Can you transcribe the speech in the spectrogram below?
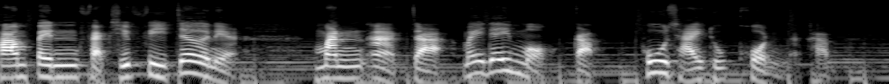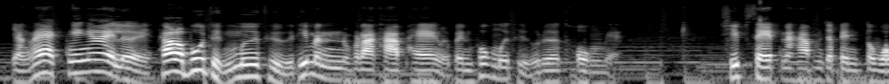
ความเป็นแฟกชิปฟีเจอร์เนี่ยมันอาจจะไม่ได้เหมาะกับผู้ใช้ทุกคนนะครับอย่างแรกง่าย ๆ เลย ถ้าเราพูดถึงมือถือที่มันราคาแพงหรือเป็นพวกมือถือเรือธงเนี่ยชิปเซตนะครับมันจะเป็นตัว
